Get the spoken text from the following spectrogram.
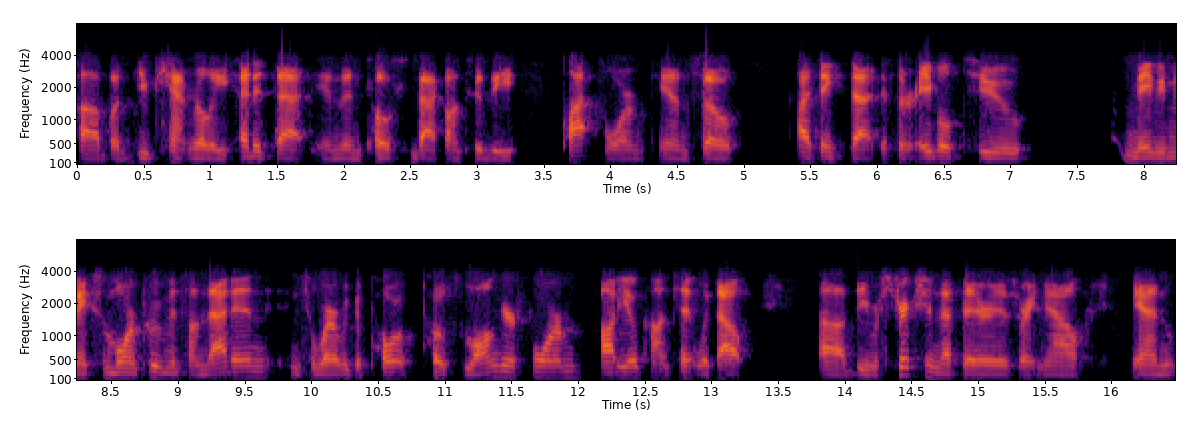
uh, but you can't really edit that and then post back onto the platform. And so I think that if they're able to maybe make some more improvements on that end into where we could po- post longer form audio content without uh, the restriction that there is right now. And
